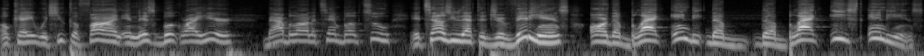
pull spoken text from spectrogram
okay, which you could find in this book right here, Babylon the Timbuktu. It tells you that the Dravidians are the black Indi the the black East Indians.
